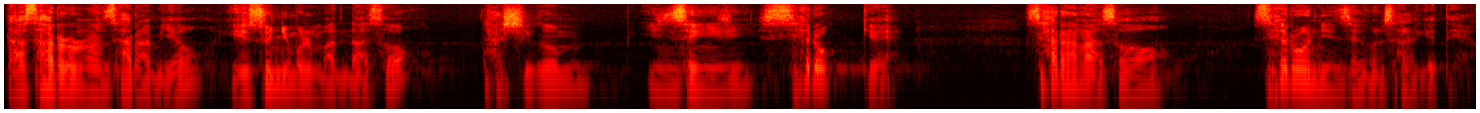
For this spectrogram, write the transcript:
나사로라는 사람이요. 예수님을 만나서 다시금 인생이 새롭게 살아나서 새로운 인생을 살게 돼요.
